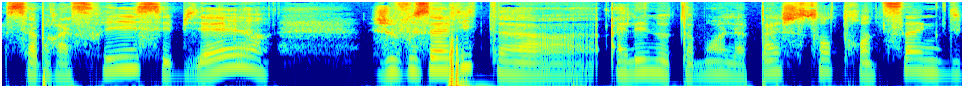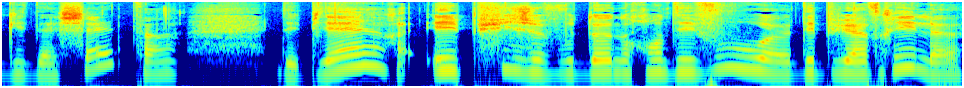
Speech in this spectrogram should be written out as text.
sa brasserie, ses bières, je vous invite à aller notamment à la page 135 du guide d'achète hein, des bières. Et puis je vous donne rendez-vous euh, début avril.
